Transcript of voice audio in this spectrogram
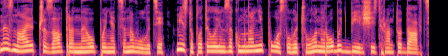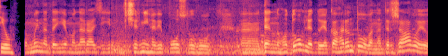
не знають, чи завтра не опиняться на вулиці. Місто платило їм за комунальні послуги, чого не робить більшість грантодавців. Ми надаємо наразі в Чернігові послугу е, денного догляду, яка гарантована державою,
